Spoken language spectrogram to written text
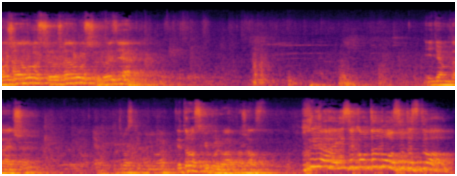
Ну, Уже лучше, уже лучше, друзья. Идем дальше. Петровский бульвар. Петровский бульвар, пожалуйста. Гля, языком до носа достал!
